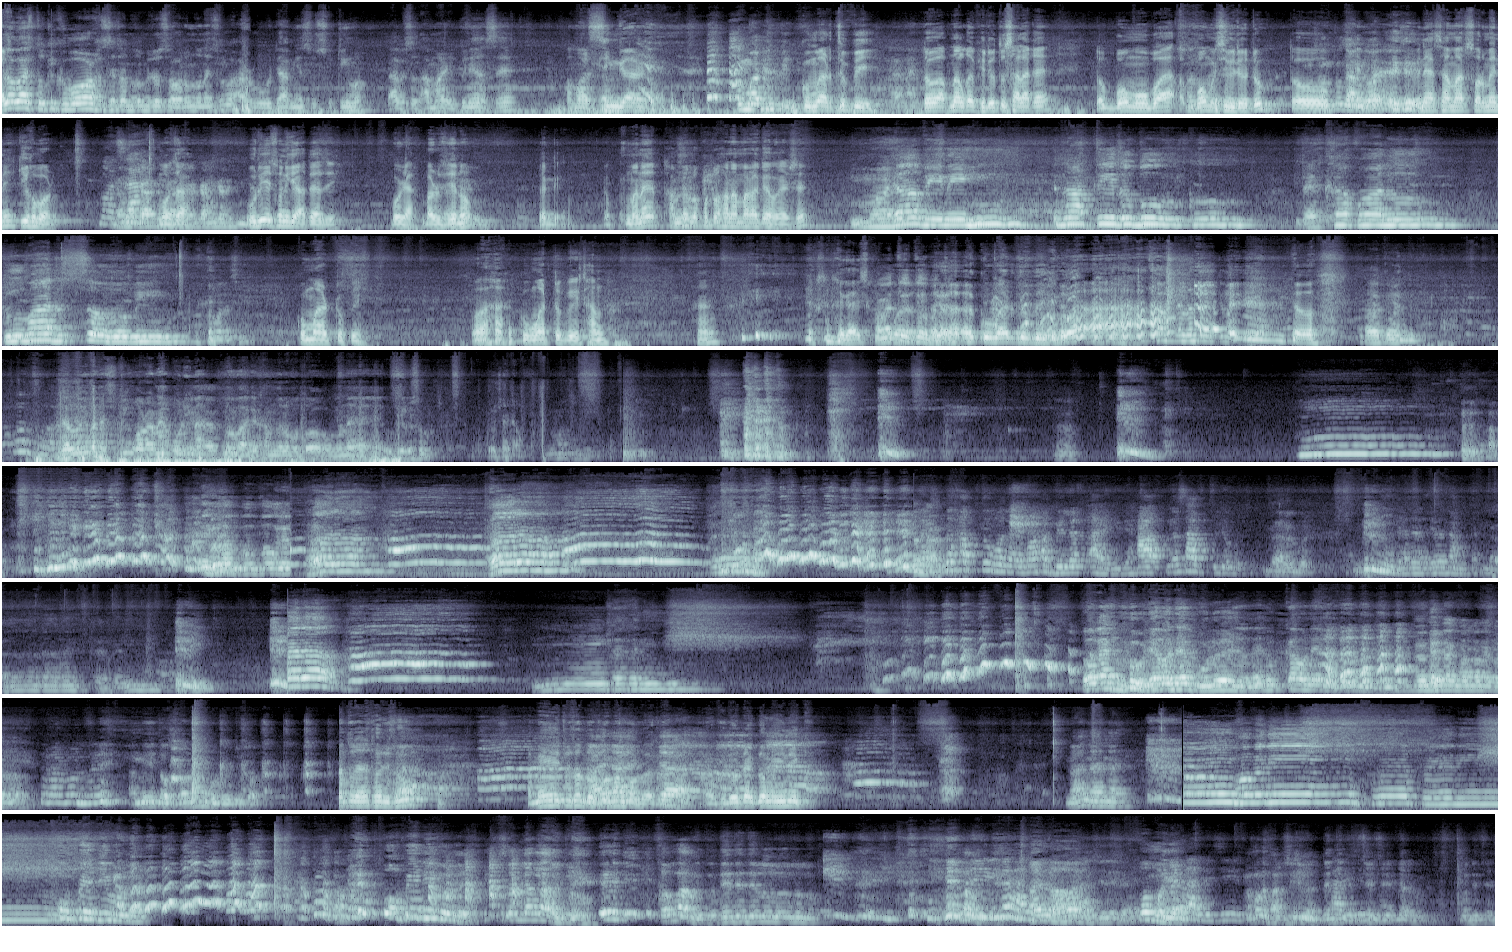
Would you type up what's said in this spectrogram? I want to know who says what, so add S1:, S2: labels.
S1: Hello' guys তো কি খবৰ? আছে নতুন ভিডিঅ' স্বাগতম জনাইছোঁ। আৰু এতিয়া আমি আছোঁ শ্বুটিঙত তাৰপিছত আমাৰ ইপিনে আছে আমাৰ ছিংগাৰ কুমাৰ টুপি তো আপোনালোকে ভিডিঅ'টো চালাকে। তো বম হ'বা বম হৈছে ভিডিঅ'টো। তো ইপিনে আছে আমাৰ শৰ্মেনি কি খবৰ? মজা। উৰি আছোঁ নেকি হাতে আজি? বঢ়িয়া। বাৰু যিয়ে নহওক। মানে থামনেলৰ ফটোখন আমাৰ আগে হৈ আছে।
S2: মায়াবিনী রাতের বুকু দেখা পালো। তোমার ছবি।
S1: কুমাৰ টুপি। ৱাহ কুমাৰ টুপি থাম। হা গাইজ
S2: আমার তো তো
S1: কুমাৰ টুপি। তো এতিয়ালৈকে মানে শ্বুটিং কৰা নাই কৰিম আৰু আগে থামনেলৰ ফটো মানে উঠি লৈছোঁ উঠাই যাওঁ।
S3: হাত না দাদা দাদা নামটা
S2: হুম
S1: তো গাইজ ভুলে মানে ভুল হৈ আছে এনেকুৱা মানে আমি দহজন মান কৰিলোঁ এইটো চব এইটো থৈ দিছোঁ। আমি এইটো চব দহজন মান। আৰু ভিডিঅ'টো একদম ইউনিক
S2: নাই নাই নাই। ভবেনি ফেফেনি
S1: ওপেনি বলে। ওপেনি বলে।
S2: সল্লাল্লাহ হইতো। সল্লাহ হইতো। দে দে দে লো লো লো। লো
S1: আরে নহয় কম হৈ যায়
S2: এখন ভালো ছিল দে দে চল চল বের করে বলে চল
